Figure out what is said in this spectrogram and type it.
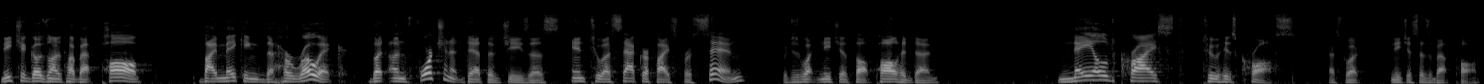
Nietzsche goes on to talk about Paul by making the heroic but unfortunate death of Jesus into a sacrifice for sin, which is what Nietzsche thought Paul had done, nailed Christ to his cross. That's what Nietzsche says about Paul.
